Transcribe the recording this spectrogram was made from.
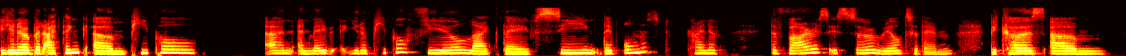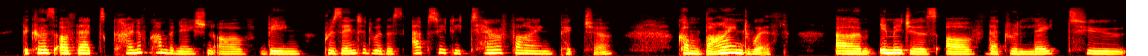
You know but i think um, people and and maybe you know people feel like they've seen they've almost kind of the virus is so real to them because um because of that kind of combination of being presented with this absolutely terrifying picture combined with um, images of that relate to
